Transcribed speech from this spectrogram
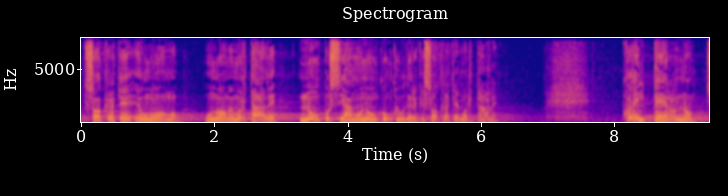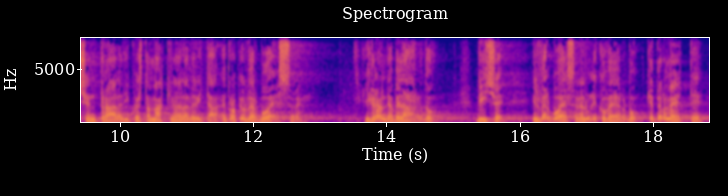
Socrate è un uomo, un uomo è mortale, non possiamo non concludere che Socrate è mortale. Qual è il perno centrale di questa macchina della verità? È proprio il verbo essere. Il grande Abelardo dice il verbo essere è l'unico verbo che permette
